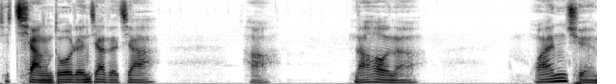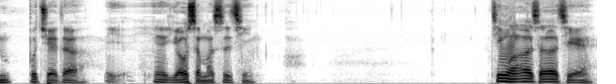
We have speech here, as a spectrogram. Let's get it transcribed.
去抢夺人家的家，啊，然后呢，完全不觉得有有什么事情。经文二十二节，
